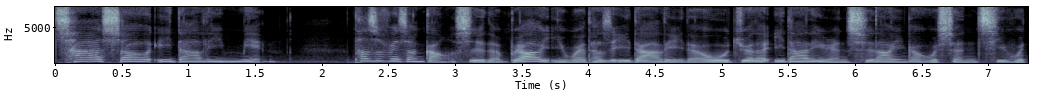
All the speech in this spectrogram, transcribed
叉烧意大利面，它是非常港式的，不要以为它是意大利的。我觉得意大利人吃到应该会生气，会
